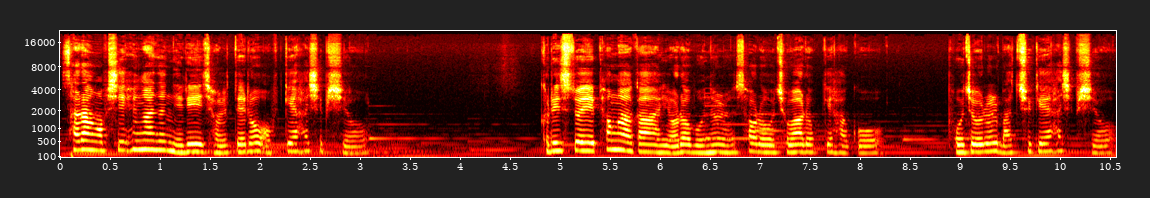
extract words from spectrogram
사랑 없이 행하는 일이 절대로 없게 하십시오. 그리스도의 평화가 여러분을 서로 조화롭게 하고 보조를 맞추게 하십시오.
